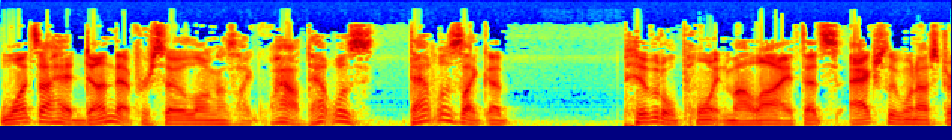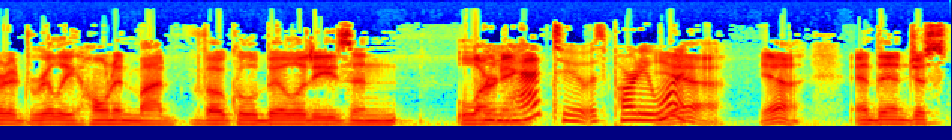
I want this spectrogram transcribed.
once I had done that for so long, I was like, wow, that was that was like a pivotal point in my life. That's actually when I started really honing my vocal abilities and learning. You had to. It was party one. Yeah, yeah. And then just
